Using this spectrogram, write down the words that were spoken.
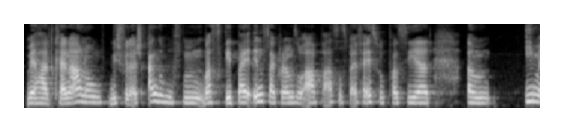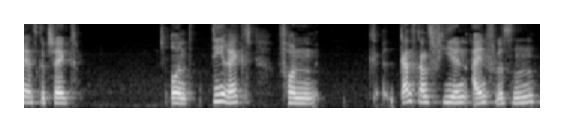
wer hat keine Ahnung, mich vielleicht angerufen, was geht bei Instagram so ab, was ist bei Facebook passiert, ähm, E-Mails gecheckt und direkt von ganz, ganz vielen Einflüssen,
